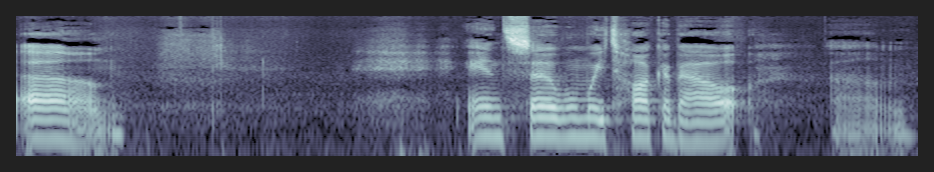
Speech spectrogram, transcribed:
um, and so when we talk about, um,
